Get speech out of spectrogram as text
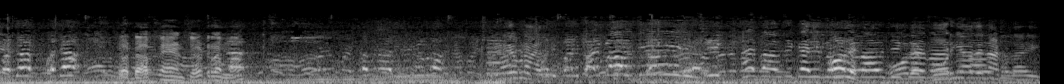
ਬਾਜਾ ਬਾਜਾ ਤੁਹਾਡਾ ਭੈਣ ਚੋ ਡਰਾਮਾ ਬਾਬੂ ਜੀ ਅਰੇ ਬਾਬੂ ਜੀ ਗਰੀਬ ਬਾਬੂ ਜੀ ਕੋਈ ਦੇ ਨੱਠਦਾ ਸੀ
